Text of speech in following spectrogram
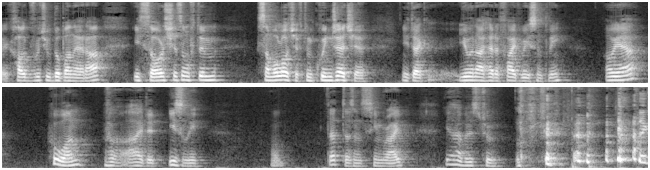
jak Hulk wrócił do Bannera i Thor siedzą w tym samolocie, w tym Quinjecie i tak, you and I had a fight recently. Oh yeah? Who won? Well, I did, easily. Well, that doesn't seem right. Yeah, but it's true. tak,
